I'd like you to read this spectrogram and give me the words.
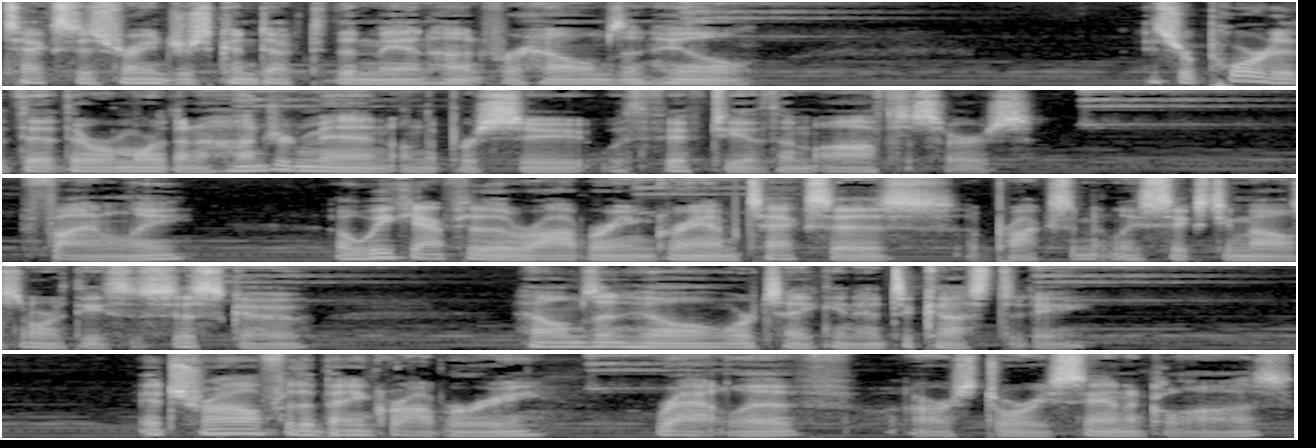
Texas Rangers conducted the manhunt for Helms and Hill it's reported that there were more than 100 men on the pursuit, with 50 of them officers. Finally, a week after the robbery in Graham, Texas, approximately 60 miles northeast of Cisco, Helms and Hill were taken into custody. At trial for the bank robbery, Ratliff, our story Santa Claus,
